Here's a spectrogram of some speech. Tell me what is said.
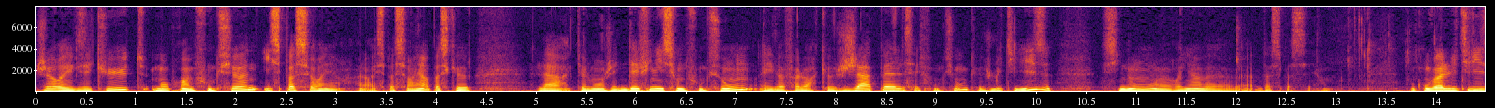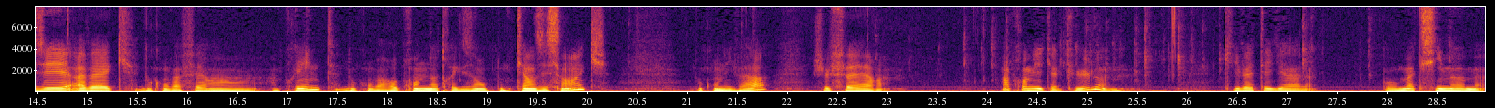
Je réexécute. Mon programme fonctionne. Il se passe rien. Alors il se passe rien parce que Là, actuellement, j'ai une définition de fonction, et il va falloir que j'appelle ces fonctions, que je l'utilise, sinon euh, rien va, se passer. Hein. Donc on va l'utiliser avec, donc on va faire un, print, donc on va reprendre notre exemple, donc 15 et 5, donc on y va. Je vais faire un premier calcul, qui va être égal au maximum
